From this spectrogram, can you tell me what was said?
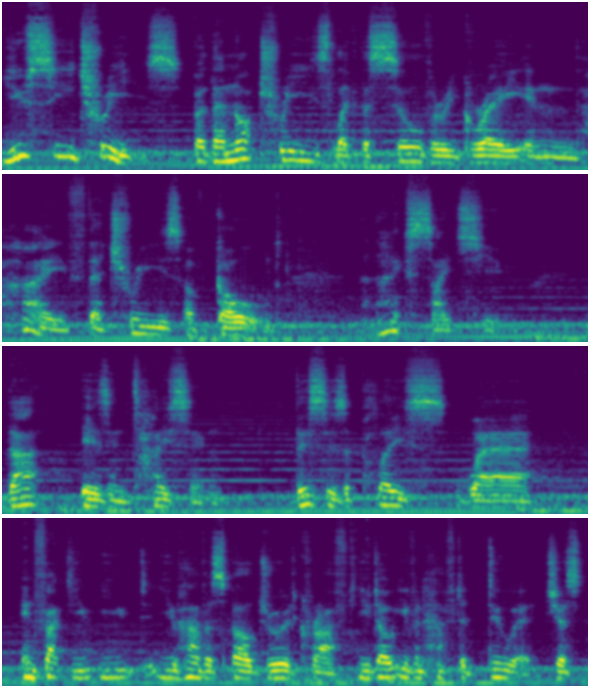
you see trees, but they're not trees like the silvery grey in the hive. They're trees of gold. And that excites you. That is enticing. This is a place where in fact you, you you have a spell druidcraft. You don't even have to do it. Just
